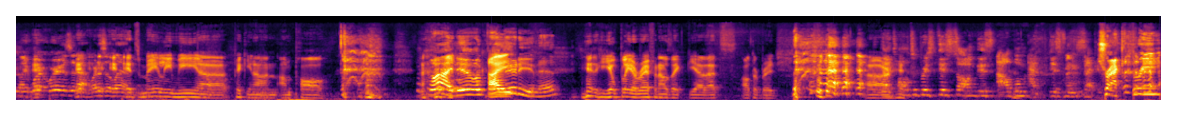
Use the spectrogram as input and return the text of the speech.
like, where, where is it at? Where does it land? It's mainly me uh, picking on on Paul. Why, dude? What Paul I- do to you, man? He'll play a riff, and I was like, "Yeah, that's Alter Bridge." uh, Alter Bridge this song, this album at this many seconds. Track three,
